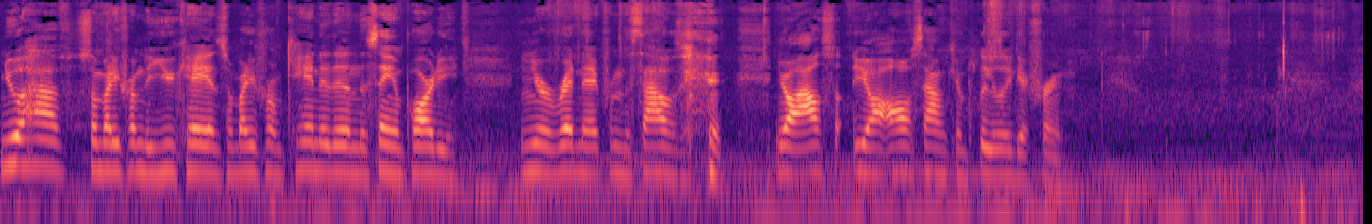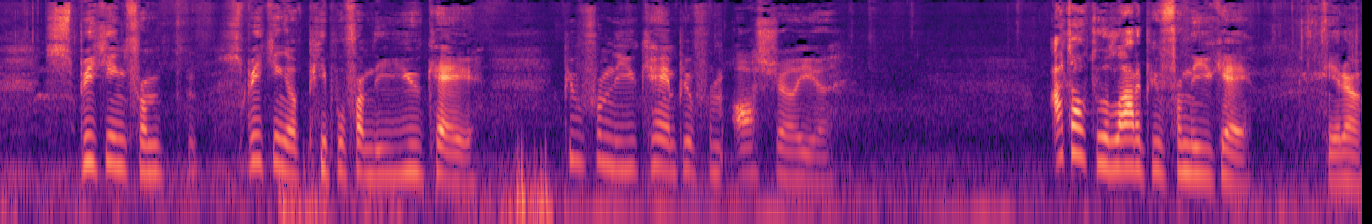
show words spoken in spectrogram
You'll have somebody from the UK and somebody from Canada in the same party, and you're a redneck from the south. y'all, all, y'all all sound completely different. Speaking from speaking of people from the UK, people from the UK and people from Australia. I talk to a lot of people from the UK, you know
